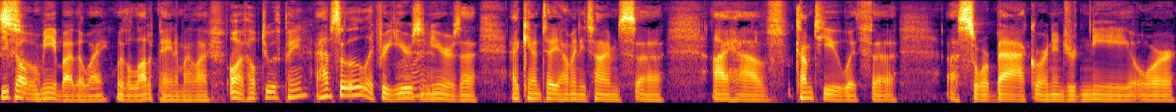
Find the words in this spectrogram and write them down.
You've so- helped me, by the way, with a lot of pain in my life. Oh, I've helped you with pain. Absolutely, for years and years. Uh, I can't tell you how many times uh, I have come to you with uh, a sore back or an injured knee or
